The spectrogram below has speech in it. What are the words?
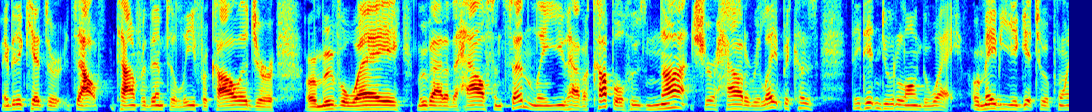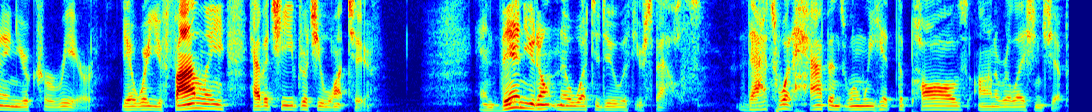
Maybe the kids are, it's out time for them to leave for college or, or move away, move out of the house. And suddenly you have a couple who's not sure how to relate because they didn't do it along the way. Or maybe you get to a point in your career know, where you finally have achieved what you want to. And then you don't know what to do with your spouse. That's what happens when we hit the pause on a relationship.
